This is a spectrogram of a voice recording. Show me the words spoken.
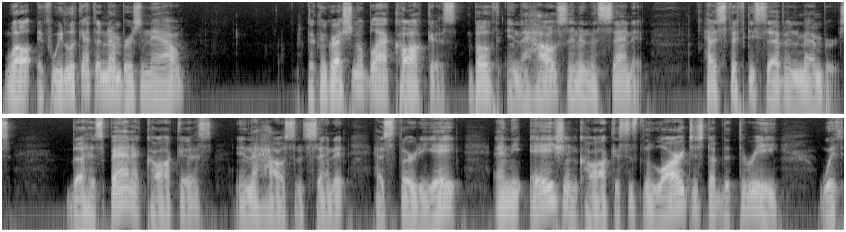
Well, if we look at the numbers now, the Congressional Black Caucus, both in the House and in the Senate, has 57 members. The Hispanic Caucus in the House and Senate has 38, and the Asian Caucus is the largest of the three with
